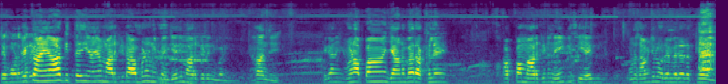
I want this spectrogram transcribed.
ਤੇ ਹੁਣ ਇੱਕ ਵੀਰੇ ਆਇਆ ਆ ਕਿੱਤੇ ਦੀ ਆਇਆ ਮਾਰਕੀਟ ਆਪ ਬਣਾਉਣੀ ਪੈਂਦੀ ਹੈ ਇਹਦੀ ਮਾਰਕੀਟ ਨਹੀਂ ਬਣੀ ਹਾਂਜੀ। ਠੀਕ ਆ ਨਹੀਂ ਹੁਣ ਆਪਾਂ ਜਾਨਵਰ ਰੱਖ ਲਏ ਆਪਾਂ ਮਾਰਕੀਟ ਨਹੀਂ ਕੀਤੀ ਹੈਗੀ। ਹੁਣ ਸਮਝ ਲਓ ਰੇ ਮੇਰੇ ਰੱਖੇ ਹੋਏ ਨੇ।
